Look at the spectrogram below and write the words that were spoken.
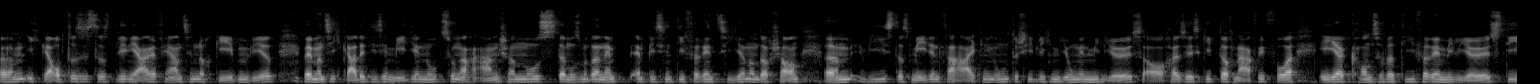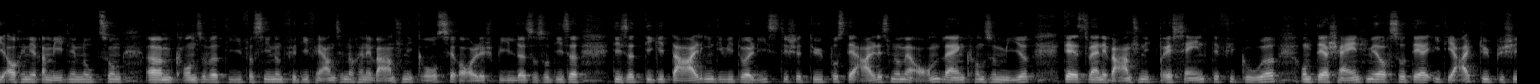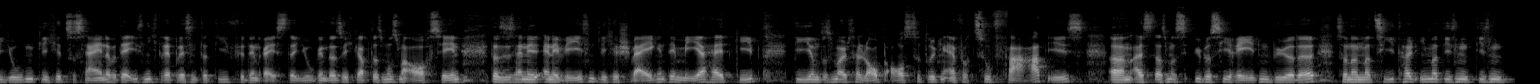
Ähm, ich glaube, dass es das lineare Fernsehen noch geben wird, weil man sich gerade diese Mediennutzung auch anschauen muss. Da muss man dann ein, ein bisschen differenzieren und auch schauen, ähm, wie ist das Medienverhalten in unterschiedlichen jungen Milieus auch. Also es gibt auch nach wie vor eher konservativere Milieus, die auch in ihrer Mediennutzung ähm, konservativer sind und für die Fernsehen noch eine wahnsinnig große Rolle spielt. Also so dieser, dieser digital-individualistische Typus, der alles nur mehr online konsumiert, der ist zwar eine wahnsinnig präsente Figur und der scheint mir auch so der Ideal idealtypische Jugendliche zu sein, aber der ist nicht repräsentativ für den Rest der Jugend. Also ich glaube, das muss man auch sehen, dass es eine, eine wesentliche schweigende Mehrheit gibt, die, um das mal salopp auszudrücken, einfach zu fad ist, ähm, als dass man über sie reden würde, sondern man zieht halt immer diesen, diesen,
